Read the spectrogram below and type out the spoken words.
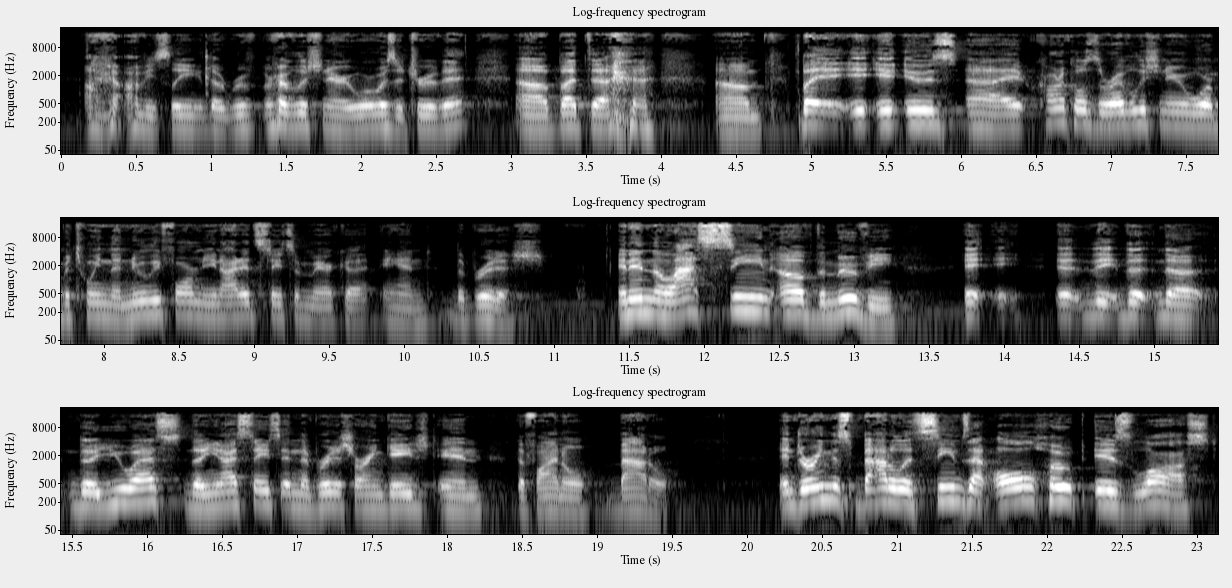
obviously, the Revolutionary War was a true event, uh, but uh, um, but it, it was uh, it chronicles the Revolutionary War between the newly formed United States of America and the British. And in the last scene of the movie, it, Uh, the, the, the, the U.S., the United States, and the British are engaged in the final battle. And during this battle, it seems that all hope is lost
